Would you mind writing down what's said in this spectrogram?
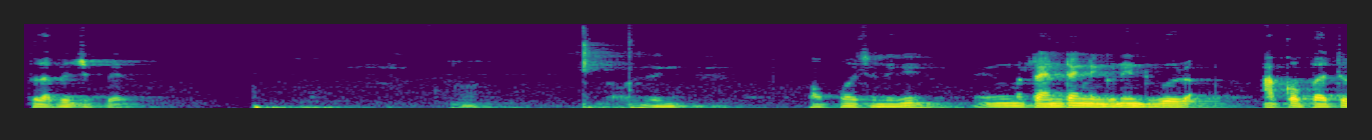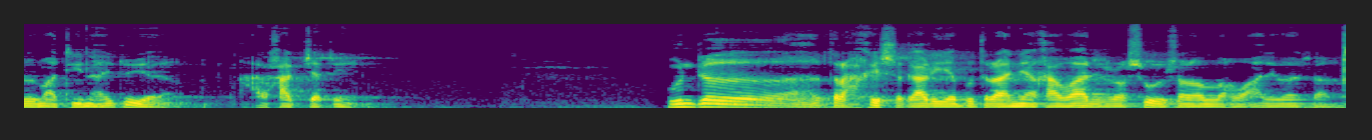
Abdullah bin Zubair. Apa jenenge ing metenteng ning gone dhuwur Aqabatul Madinah itu ya Al-Hajjaj ini. Bunda terakhir sekali ya putranya Khawarij Rasul sallallahu alaihi wasallam.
